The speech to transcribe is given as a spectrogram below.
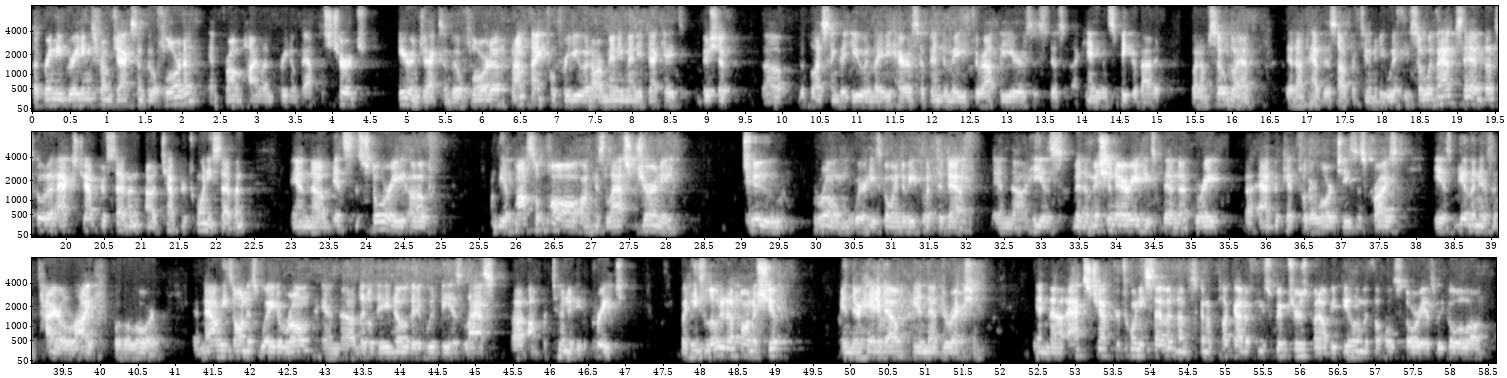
I bring you greetings from Jacksonville, Florida, and from Highland Freedom Baptist Church here in Jacksonville, Florida. And I'm thankful for you and our many, many decades. Bishop, uh, the blessing that you and Lady Harris have been to me throughout the years is just, I can't even speak about it, but I'm so glad that I've had this opportunity with you. So, with that said, let's go to Acts chapter 7, uh, chapter 27. And uh, it's the story of the Apostle Paul on his last journey to Rome, where he's going to be put to death. And uh, he has been a missionary, he's been a great uh, advocate for the Lord Jesus Christ. He has given his entire life for the Lord. And now he's on his way to Rome, and uh, little did he know that it would be his last uh, opportunity to preach. But he's loaded up on a ship, and they're headed out in that direction. In uh, Acts chapter 27, I'm just going to pluck out a few scriptures, but I'll be dealing with the whole story as we go along.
